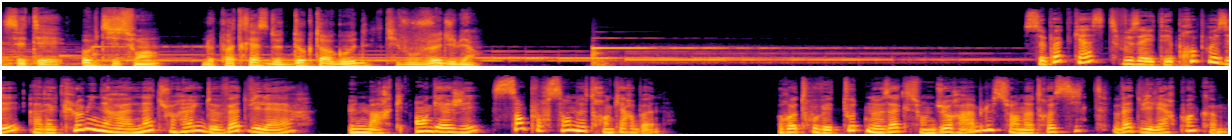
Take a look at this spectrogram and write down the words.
C'était Au Petit Soin le podcast de Dr Good qui vous veut du bien. Ce podcast vous a été proposé avec l'eau minérale naturelle de Vadevillers, une marque engagée 100% neutre en carbone. Retrouvez toutes nos actions durables sur notre site vadevillers.com.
